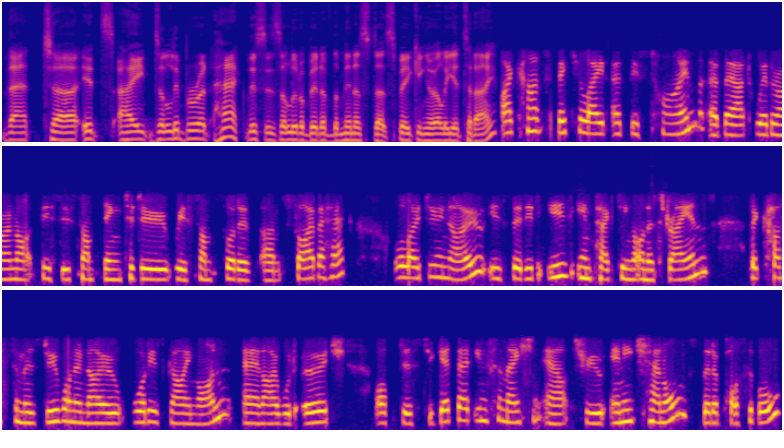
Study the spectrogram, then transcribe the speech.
that uh, it's a deliberate hack. This is a little bit of the minister speaking earlier today. I can't speculate at this time about whether or not this is something to do with some sort of um, cyber hack. All I do know is that it is impacting on Australians. The customers do want to know what is going on, and I would urge Optus to get that information out through any channels that are possible.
